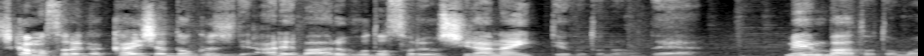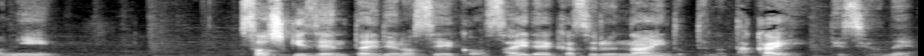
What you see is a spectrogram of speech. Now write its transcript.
しかもそれが会社独自であればあるほどそれを知らないっていうことなので、メンバーと共に組織全体での成果を最大化する難易度っていうのは高いですよね。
